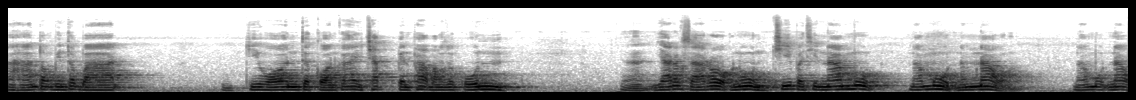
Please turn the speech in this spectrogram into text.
อาหารต้องบิณฑบาตจีวรแต่ก่อนก็ให้ชักเป็นผ้าบางสกุล ยารักษาโรคนู่น ชี้ไปที่น้ำมูด น้ำมูดน้ำเน่า น้ำมูดเน่า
